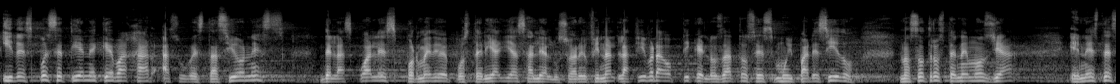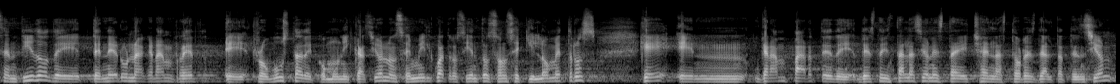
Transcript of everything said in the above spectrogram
y después se tiene que bajar a subestaciones, de las cuales por medio de postería ya sale al usuario final. La fibra óptica y los datos es muy parecido. Nosotros tenemos ya en este sentido de tener una gran red eh, robusta de comunicación, 11.411 kilómetros, que en gran parte de, esta instalación está hecha en las torres de alta tensión.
